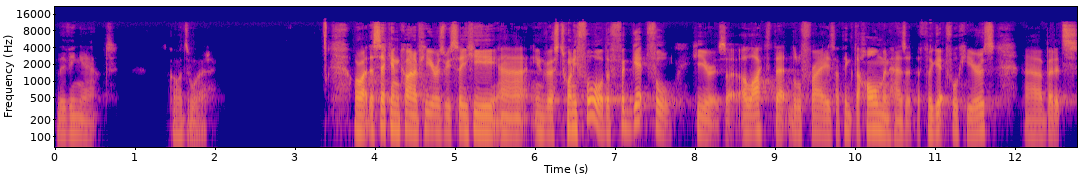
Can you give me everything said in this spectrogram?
living out God's word. All right, the second kind of hearers we see here uh, in verse 24, the forgetful hearers. I, I like that little phrase. I think the Holman has it, the forgetful hearers, uh, but it's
